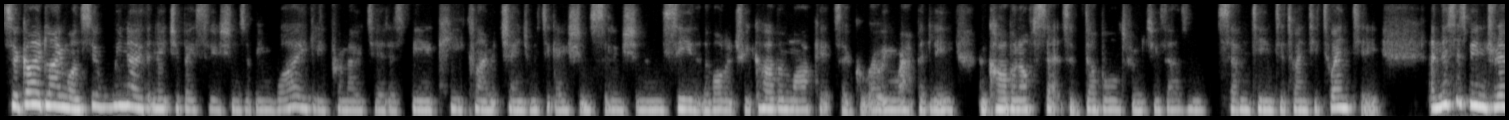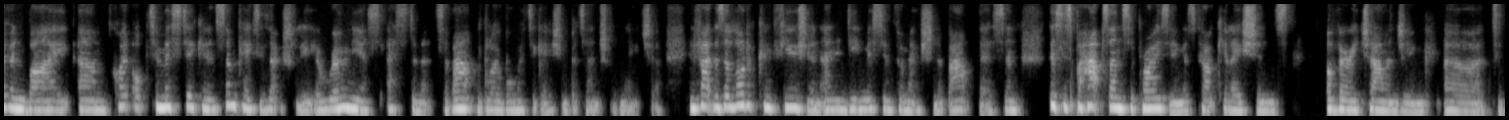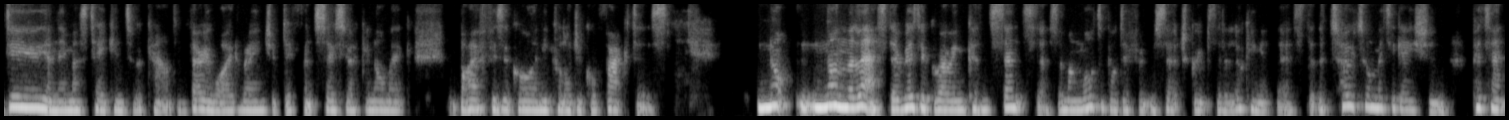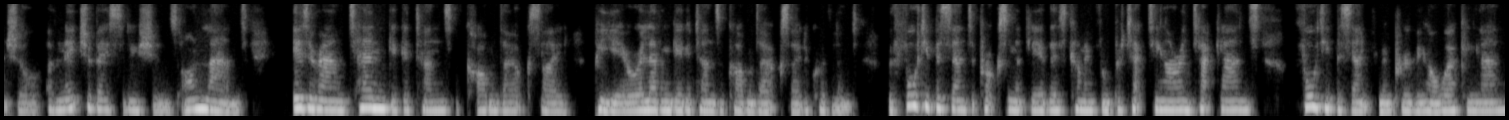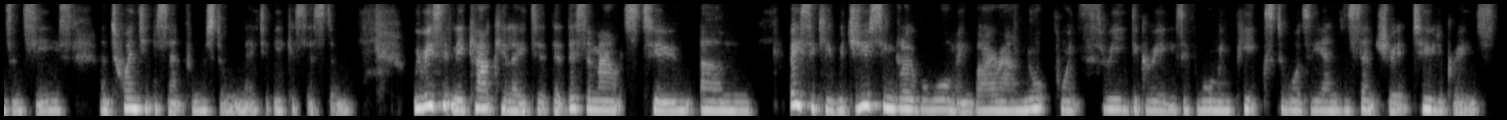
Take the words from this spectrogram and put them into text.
so guideline one, so we know that nature-based solutions have been widely promoted as being a key climate change mitigation solution. And we see that the voluntary carbon markets are growing rapidly and carbon offsets have doubled from 2017 to 2020. And this has been driven by um, quite optimistic and in some cases actually erroneous estimates about the global mitigation potential of nature. In fact, there's a lot of confusion and indeed misinformation about this. And this is perhaps unsurprising as calculations are very challenging uh, to do and they must take into account a very wide range of different socioeconomic, biophysical and ecological factors. Not, nonetheless, there is a growing consensus among multiple different research groups that are looking at this, that the total mitigation potential of nature-based solutions on land is around 10 gigatons of carbon dioxide per year or 11 gigatons of carbon dioxide equivalent, with 40% approximately of this coming from protecting our intact lands 40% from improving our working lands and seas, and 20% from restoring native ecosystem. We recently calculated that this amounts to um, basically reducing global warming by around 0.3 degrees if warming peaks towards the end of the century at 2 degrees.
